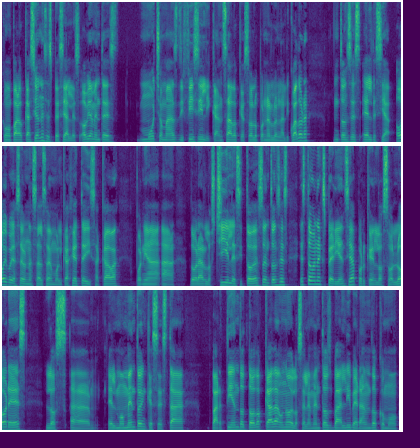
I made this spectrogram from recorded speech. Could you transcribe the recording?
como para ocasiones especiales. Obviamente es mucho más difícil y cansado que solo ponerlo en la licuadora, Entonces él decía, hoy voy a hacer una salsa de molcajete y sacaba, ponía a dorar los chiles y todo eso. Entonces es toda una experiencia porque los olores, los, ah, el momento en que se está partiendo todo, cada uno de los elementos va liberando como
